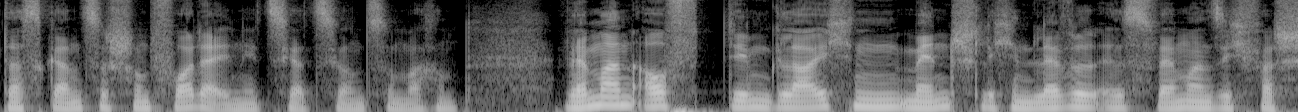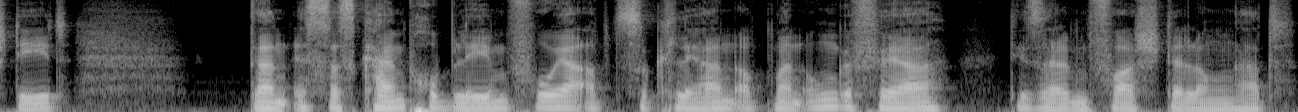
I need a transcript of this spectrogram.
das Ganze schon vor der Initiation zu machen. Wenn man auf dem gleichen menschlichen Level ist, wenn man sich versteht, dann ist das kein Problem, vorher abzuklären, ob man ungefähr dieselben Vorstellungen hat.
